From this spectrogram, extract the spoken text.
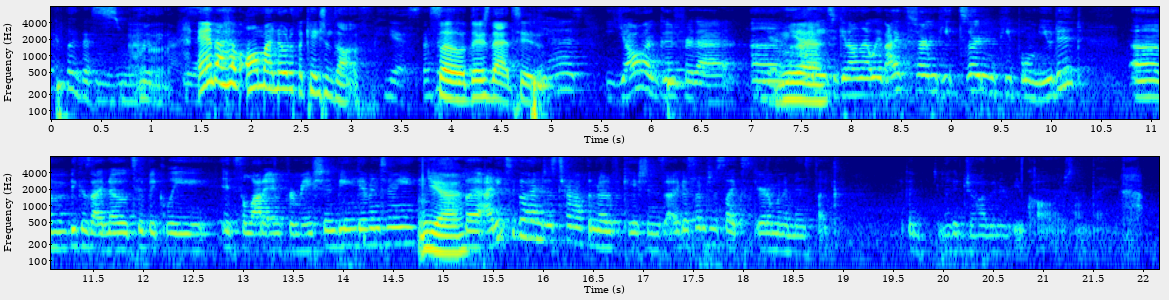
I feel like that's really nice. And I have all my notifications off, Yes. That's so there's that too. Yes, y'all are good for that. Um, Yeah. I need to get on that wave. I have certain pe- certain people muted um, because I know typically it's a lot of information being given to me. Yeah. But I need to go ahead and just turn off the notifications. I guess I'm just like scared I'm gonna miss like like a like a job interview call or something.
